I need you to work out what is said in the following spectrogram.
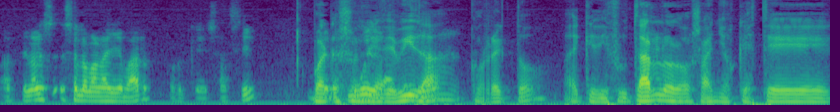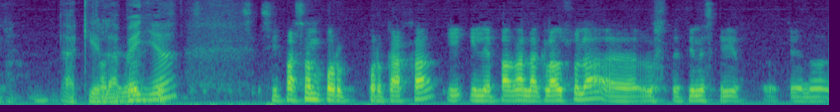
al final se lo van a llevar porque es así. Bueno, Es eso es de vida, correcto. Hay que disfrutarlo los años que esté aquí en la peña. Si, si pasan por, por caja y, y le pagan la cláusula, eh, te tienes que ir. no-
